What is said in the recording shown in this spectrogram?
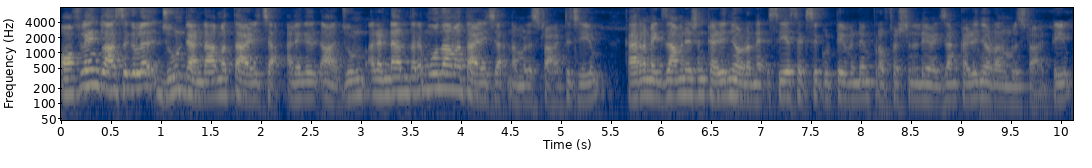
ഓഫ്ലൈൻ ക്ലാസ്സുകൾ ജൂൺ രണ്ടാമത്തെ ആഴ്ച അല്ലെങ്കിൽ ആ ജൂൺ രണ്ടാമത്തെ മൂന്നാമത്തെ ആഴ്ച നമ്മൾ സ്റ്റാർട്ട് ചെയ്യും. കാരണം എക്സാമിനേഷൻ കഴിഞ്ഞ ഉടനെ സി എസ് എക്സിക്യൂട്ടീവിന്റെയും പ്രൊഫഷണലിന്റെയും എക്സാം കഴിഞ്ഞ ഉടനെ നമ്മൾ സ്റ്റാർട്ട് ചെയ്യും.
